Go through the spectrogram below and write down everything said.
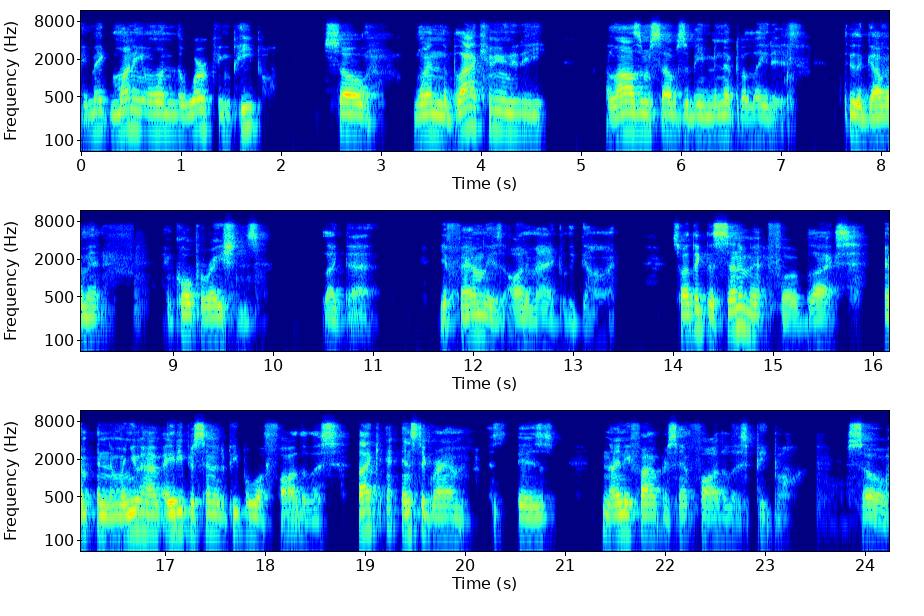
They make money on the working people. So when the black community allows themselves to be manipulated through the government and corporations like that, your family is automatically gone. So I think the sentiment for blacks, and, and when you have 80% of the people who are fatherless, black Instagram is, is 95% fatherless people. So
